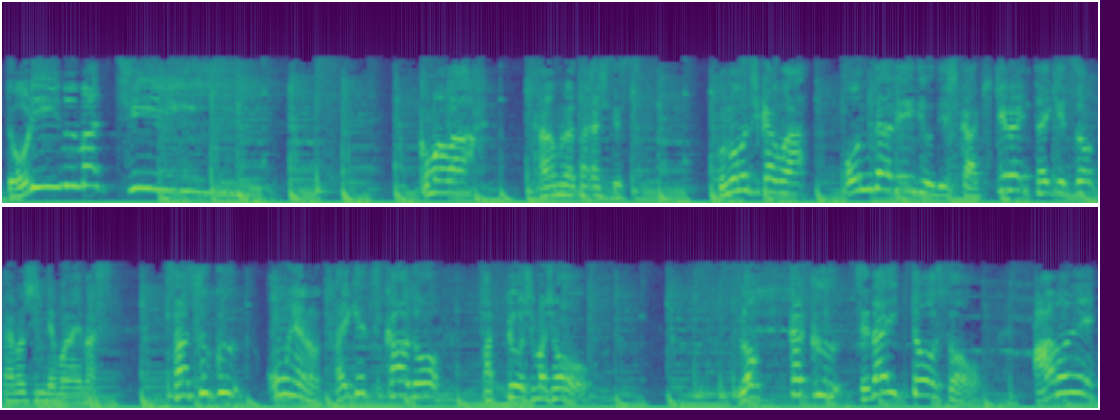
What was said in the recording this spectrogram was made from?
ドリームマッチこんばんは、河村隆です。このお時間は、オンザレイディオでしか聞けない対決を楽しんでもらいます。早速、今夜の対決カードを発表しましょう。六角世代闘争、天根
